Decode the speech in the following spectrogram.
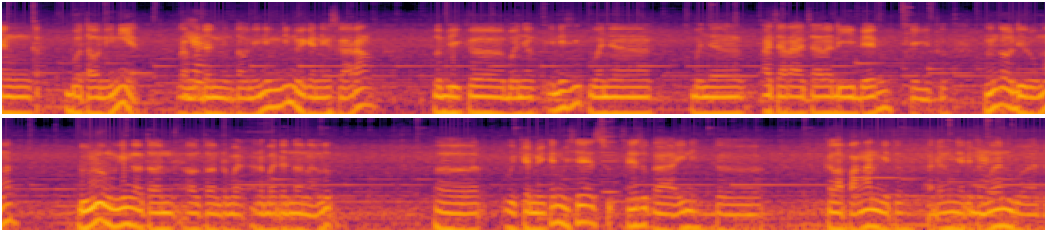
yang buat tahun ini ya Ramadan yeah. tahun ini mungkin weekend yang sekarang lebih ke banyak ini sih banyak banyak acara-acara di BEM kayak gitu. Mungkin kalau di rumah dulu mungkin kalau tahun kalau tahun Ramadan tahun lalu uh, weekend weekend biasanya su saya suka ini ke ke lapangan gitu. Kadang nyari yeah. teman buat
